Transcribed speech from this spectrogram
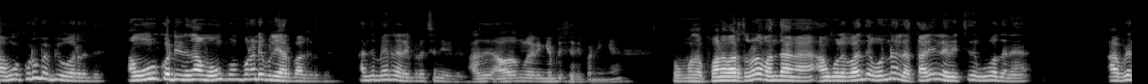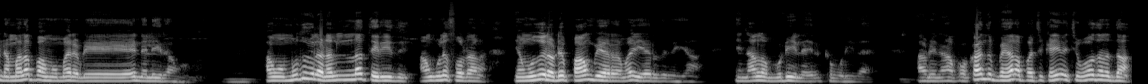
அவங்க குடும்பம் எப்படி வர்றது அவன் ஊ கொட்டிட்டு இருந்தா அவன் முன்னாடி போய் யார் பார்க்கறது அந்த மாரி நிறைய பிரச்சனை இருக்குது அது அவங்கள நீங்க எப்படி சரி பண்ணீங்க? இப்போ போன வாரத்தோட வந்தாங்க. அவங்களுக்கு வந்து ஒன்றும் இல்லை தலையில் வச்சு ஊதுனேன் அப்படியே நம்மளாம் பாம்பு மாதிரி அப்படியே நெளிகிறாங்க அவங்க. முதுகில் நல்லா தெரியுது. அவங்களே சொல்கிறாங்க என் முதுகில் அப்படியே பாம்பு ஏறுற மாதிரி ஏறுதுங்க ஐயா. என்னால் முடியல இருக்க முடியல. அப்படின்னு. உட்காந்து மேலே பச்சு கை வச்சு ஓதுனது தான்.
